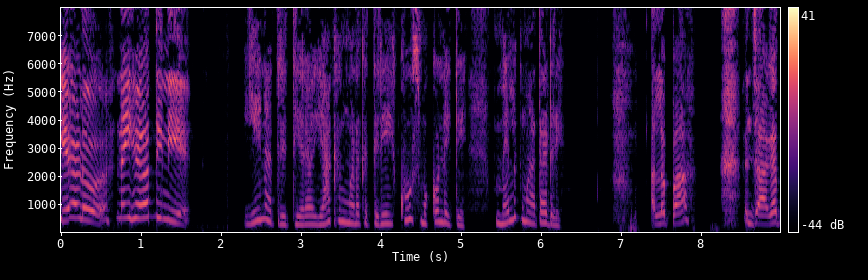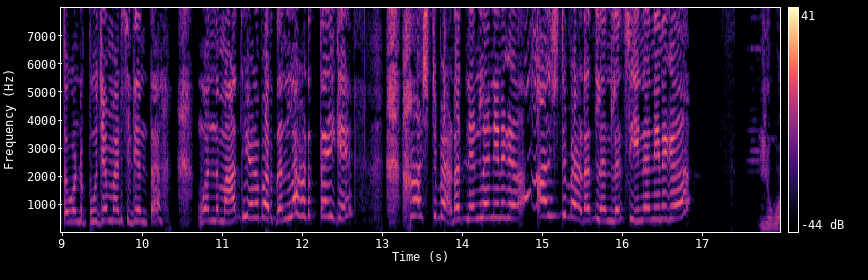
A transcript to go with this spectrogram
ಕೇಳು ನಾ ಹೇಳ್ತೀನಿ. ಏನಾತ್ರಿ ತೀರ? ಯಾಕೆ ಹಂಗೆ ಮಾಡಕತ್ತೀರಿ? ಕೂಸ್ ಮಕ್ಕೊಂಡೈತಿ. ಮೆಲ್ಕ್ ಮಾತಾಡ್ರಿ. ಅಲ್ಲಪ್ಪ ಜಾಗ ತಗೊಂಡು ಪೂಜೆ ಮಾಡಿಸಿದೆ ಅಂತ ಒಂದು ಮಾತು ಹೇಳ್ಬಾರ್ದಲ್ಲ ಹಡತಾಯಿಗೆ ಅಷ್ಟು ಬೇಡದ್ನೆಲ್ಲ ನಿನಗ ಅಷ್ಟು ಬೇಡದ್ಲನ್ಲ ಸೀನಾ ನಿನಗ ಯವ್ವ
